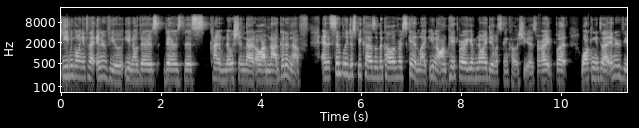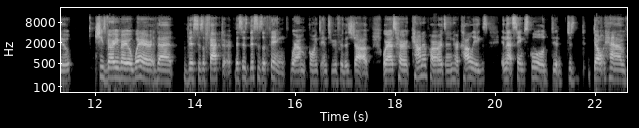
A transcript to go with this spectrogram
even going into that interview you know there's there's this kind of notion that oh i'm not good enough and it's simply just because of the color of her skin like you know on paper you have no idea what skin color she is right but walking into that interview she's very very aware that this is a factor. This is this is a thing where i'm going to interview for this job. Whereas her counterparts and her colleagues in that same school did, just don't have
